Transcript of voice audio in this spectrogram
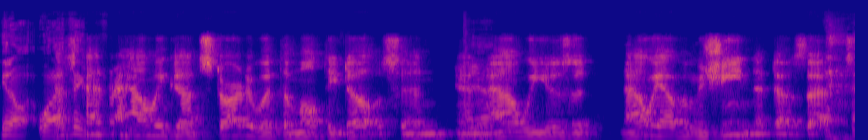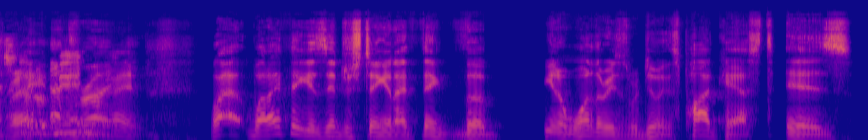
you know, what that's kind of how we got started with the multi-dose, and and yeah. now we use it. Now we have a machine that does that right. That's right. Well, what I think is interesting, and I think the you know one of the reasons we're doing this podcast is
